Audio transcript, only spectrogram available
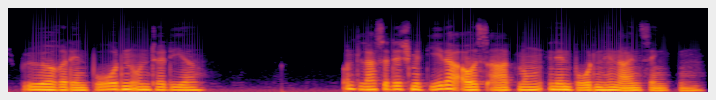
Spüre den Boden unter dir und lasse dich mit jeder Ausatmung in den Boden hineinsinken.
